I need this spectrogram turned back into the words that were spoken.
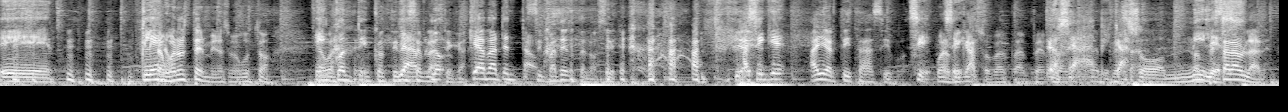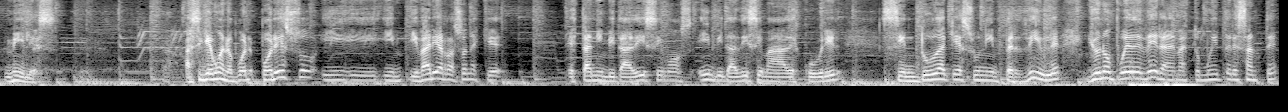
Eh, Está Klee no. bueno el término, se me gustó. Está bueno, Inconti- Incontinencia Ya, lo- plástica. Queda patentado. Sí, paténtalo, sí. Así hay- que Hay artistas así. pues. Sí, Bueno, sí. Picasso. pa- pa- pa- O sea, Picasso, empezar- miles. empezar a hablar. Miles. Así que bueno, por, por eso y, y- y varias razones que están invitadísimos, invitadísimas a descubrir, sin duda que es un imperdible. Y uno puede ver, además, esto es muy interesante,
